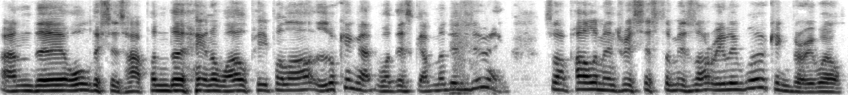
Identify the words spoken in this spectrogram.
And uh, all this has happened uh, in a while people are looking at what this government is doing. So our parliamentary system is not really working very well.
